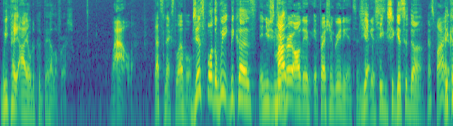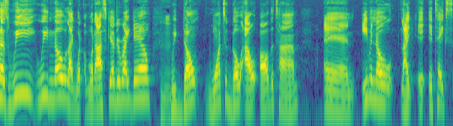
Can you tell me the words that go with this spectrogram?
We pay Io to cook the HelloFresh. Wow. That's next level. Just for the week because And you just my- give her all the fresh ingredients and she yeah, gets she she gets it done. That's fire. Because we we know like what what our schedule right now, Mm-hmm. we don't want to go out all the time, and even though like it, it takes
